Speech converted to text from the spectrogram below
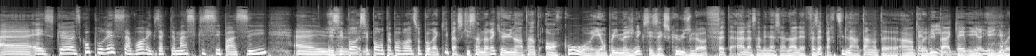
Euh, est-ce que est-ce qu'on pourrait savoir exactement ce qui s'est passé? Euh, Et c'est pas c'est pas on peut pas prendre ça pour acquis parce qu'il semblerait qu'il y a eu une entente hors cours et on peut imaginer que ces excuses là faites à l'Assemblée nationale elles faisaient partie de l'entente euh, entre ben l'UPAC ben et, oui.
